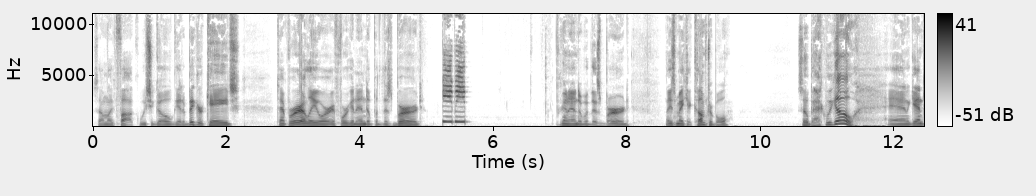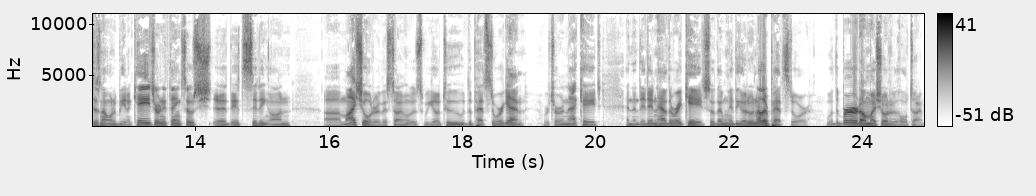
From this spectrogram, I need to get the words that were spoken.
So I'm like, fuck, we should go get a bigger cage temporarily, or if we're going to end up with this bird, beep beep. If we're to end up with this bird, at least make it comfortable. So back we go. And again, does not want to be in a cage or anything, so sh- it's sitting on uh, my shoulder this time as we go to the pet store again. Return that cage. And then they didn't have the right cage, so then we had to go to another pet store with the bird on my shoulder the whole time.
